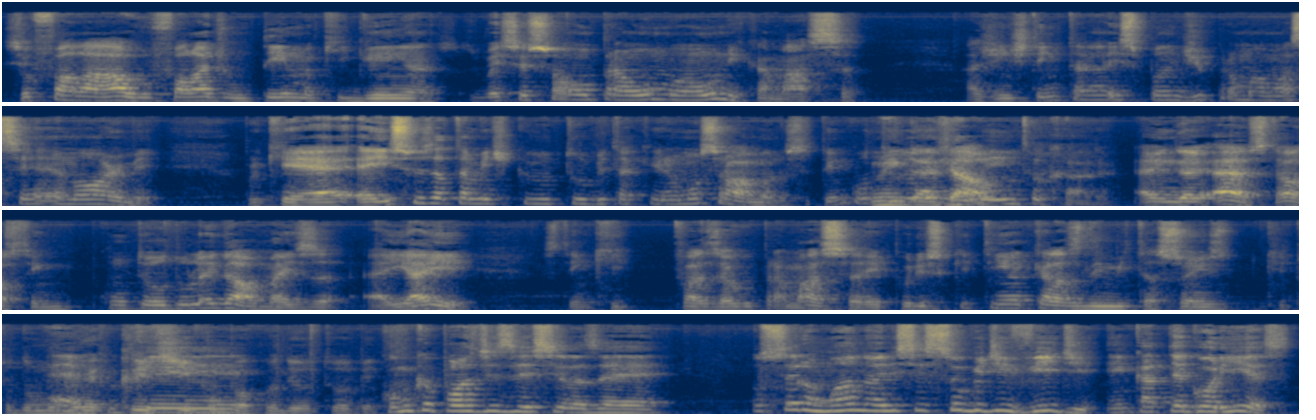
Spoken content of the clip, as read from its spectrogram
Se eu falar algo, vou falar de um tema que ganha. Vai ser só um para uma única massa. A gente tenta expandir para uma massa enorme. Porque é, é isso exatamente que o YouTube tá querendo mostrar, ó, mano. Você tem O conteúdo legal. engajamento, cara. É, enga- é, você, tá, você tem conteúdo legal, mas é, e aí? Você tem que fazer algo pra massa. E por isso que tem aquelas limitações que todo mundo É, porque- critica um pouco do YouTube. Como que eu posso dizer, Silas? É, o ser humano ele se subdivide em categorias.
